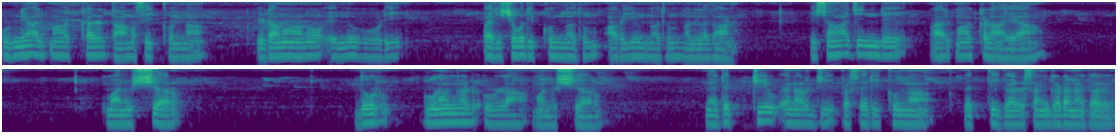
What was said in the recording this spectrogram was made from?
പുണ്യാത്മാക്കൾ താമസിക്കുന്ന ഇടമാണോ എന്നുകൂടി പരിശോധിക്കുന്നതും അറിയുന്നതും നല്ലതാണ്. പിശാചിന്റെ ആത്മാക്കളായ മനുഷ്യർ ദുർഗുണങ്ങൾ ഉള്ള മനുഷ്യർ. നെഗറ്റീവ് എനർജി പ്രസരിക്കുന്ന വ്യക്തികൾ സംഘടനകൾ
